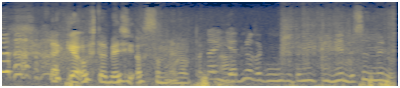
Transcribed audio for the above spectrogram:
tak jo, už to běží 8 minut. Tak To je no. jedno, tak můžete mít klidně 10 minut.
